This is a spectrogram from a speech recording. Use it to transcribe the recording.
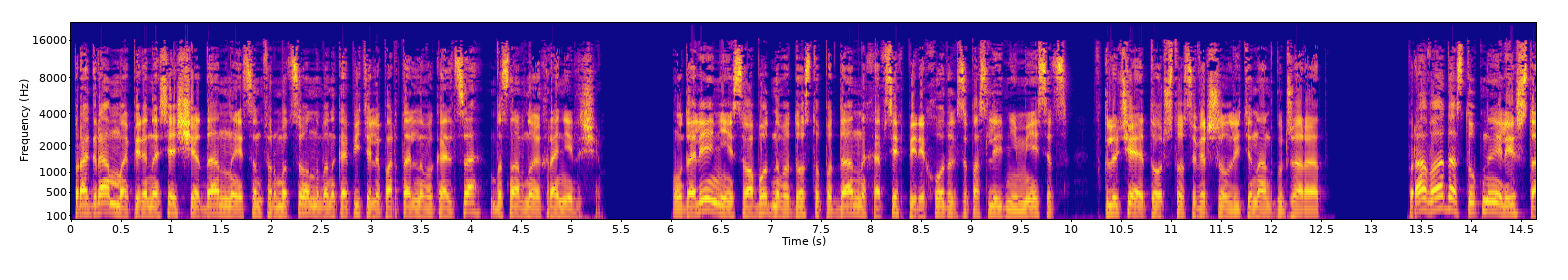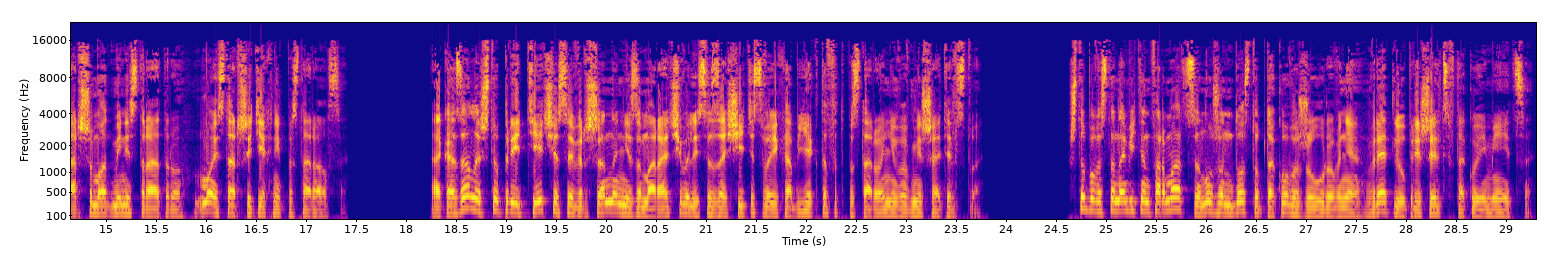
Программа, переносящая данные с информационного накопителя портального кольца в основное хранилище. Удаление свободного доступа данных о всех переходах за последний месяц, включая тот, что совершил лейтенант Гуджарат. Права доступны лишь старшему администратору, мой старший техник постарался. Оказалось, что предтечи совершенно не заморачивались о защите своих объектов от постороннего вмешательства. Чтобы восстановить информацию, нужен доступ такого же уровня, вряд ли у пришельцев такой имеется.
